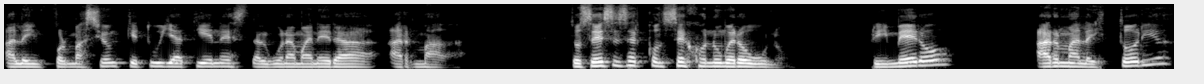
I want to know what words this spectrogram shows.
a la información que tú ya tienes de alguna manera armada. Entonces ese es el consejo número uno. Primero, arma la historia,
